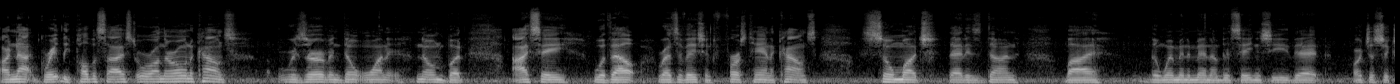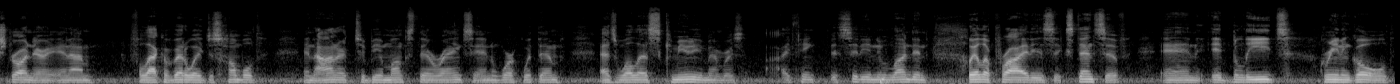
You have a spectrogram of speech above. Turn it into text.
are not greatly publicized or on their own accounts reserve and don't want it known. But I say without reservation, firsthand accounts, so much that is done by the women and men of this agency that are just extraordinary. And I'm, for lack of a better way, just humbled and honored to be amongst their ranks and work with them as well as community members. I think the city of New London, whaler pride is extensive and it bleeds green and gold.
